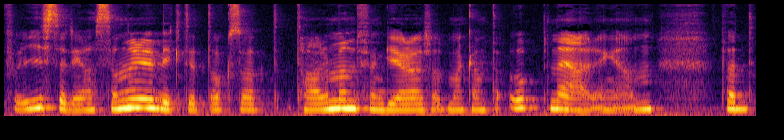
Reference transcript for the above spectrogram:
få i sig det. Sen är det viktigt också att tarmen fungerar så att man kan ta upp näringen. För att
